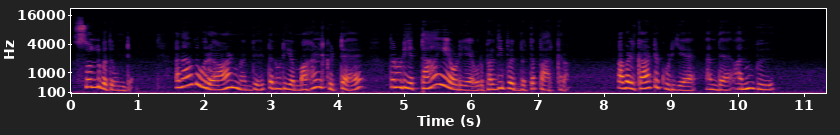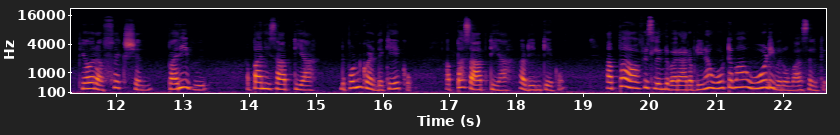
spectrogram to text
சொல்லுவது உண்டு. அதாவது ஒரு ஆண் வந்து தன்னுடைய மகள்கிட்ட தன்னுடைய தாயோடைய ஒரு பிரதிபிம்பத்தை பார்க்குறான். அவள் காட்டக்கூடிய அந்த அன்பு பியோர் அஃபெக்ஷன் பரிவு அப்பா நீ சாப்பிட்டியா? இந்த பொன் குழந்தை கேட்கும் அப்பா சாப்பிட்டியா? அப்படின்னு கேட்கும் அப்பா ஆஃபீஸ்லேருந்து வரார் அப்படின்னா ஓட்டமாக ஓடி வரும் வாசலுக்கு.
